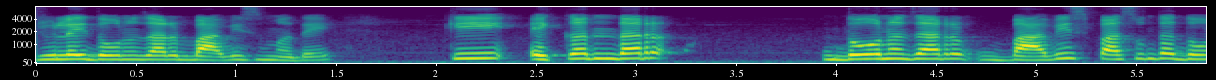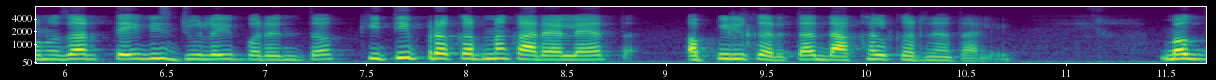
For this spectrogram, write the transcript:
जुलै दोन हजार बावीसमध्ये की एकंदर दोन हजार बावीसपासून तर दोन हजार तेवीस जुलैपर्यंत किती प्रकरणं कार्यालयात अपील करता दाखल करण्यात आले? मग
